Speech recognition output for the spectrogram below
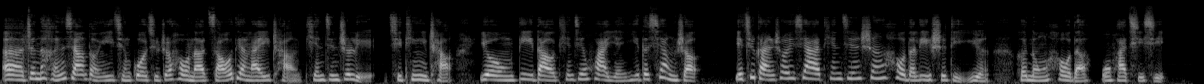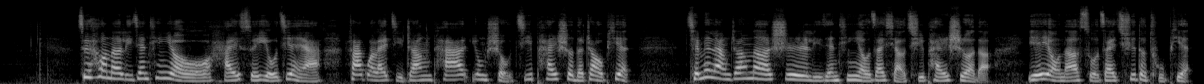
呃，真的很想等疫情过去之后呢，早点来一场天津之旅，去听一场用地道天津话演绎的相声，也去感受一下天津深厚的历史底蕴和浓厚的文化气息。最后呢，李健听友还随邮件呀发过来几张他用手机拍摄的照片，前面两张呢是李健听友在小区拍摄的，也有呢所在区的图片，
